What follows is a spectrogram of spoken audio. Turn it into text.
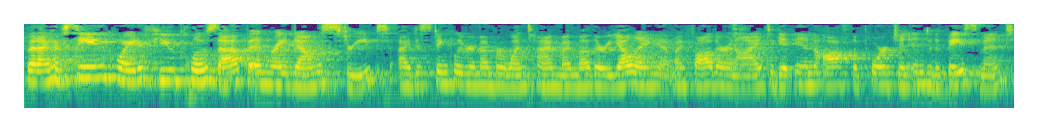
but I have seen quite a few close up and right down the street. I distinctly remember one time my mother yelling at my father and I to get in off the porch and into the basement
